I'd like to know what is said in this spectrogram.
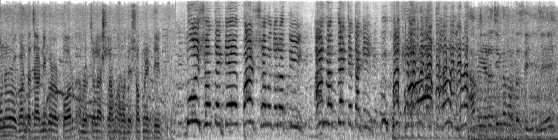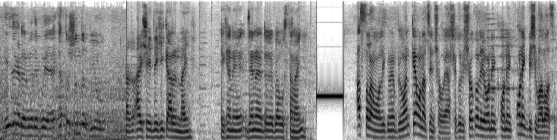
পনেরো ঘণ্টা জার্নি করার পর আমরা চলে আসলাম আমাদের স্বপ্নের দ্বীপ। দুইশো থেকে পাঁচশো বছর অব্দি আমরা বেঁচে থাকি। আমি এটা চিন্তা করতেছি যে এই জায়গাটার মধ্যে বইয়ে এত সুন্দর ভিউ আর আইসেই দেখি কারেন্ট নাই। এখানে জেনারেটরের ব্যবস্থা নাই। আসসালামু আলাইকুম এভরিওয়ান কেমন আছেন সবাই? আশা করি সকলে অনেক অনেক অনেক বেশি ভালো আছেন।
